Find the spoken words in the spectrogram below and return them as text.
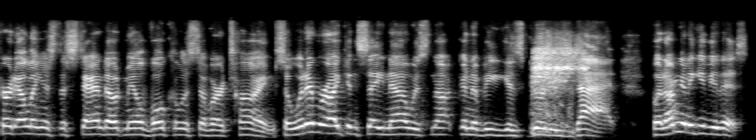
Kurt Elling is the standout male vocalist of our time. So whatever I can say now is not going to be as good as that. But I'm going to give you this:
